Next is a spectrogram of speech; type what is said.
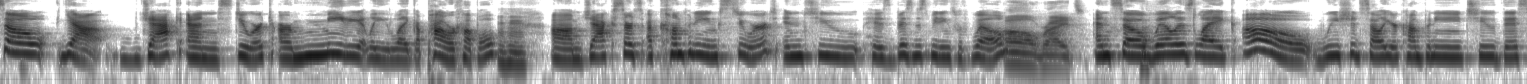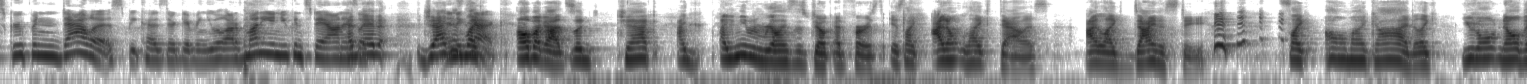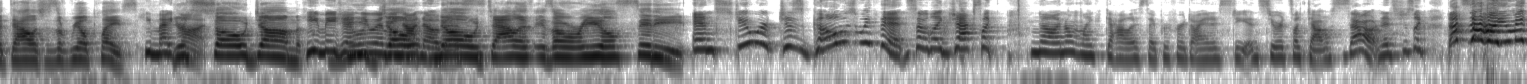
So, yeah, Jack and Stuart are immediately like a power couple. Mm-hmm. Um, Jack starts accompanying Stuart into his business meetings with Will. Oh right. And so Will is like, "Oh, we should sell your company to this group in Dallas because they're giving you a lot of money and you can stay on." as And like, then Jack is like, oh my god. So Jack, I I didn't even realize this joke at first. It's like I don't like Dallas. I like Dynasty. it's like oh my god, like. You don't know that Dallas is a real place. He might You're not. so dumb. He may You genuinely not don't know No, Dallas is a real city. And Stuart just goes with it. So like Jack's like, no, I don't like Dallas. I prefer Dynasty. And Stuart's like, Dallas is out. And it's just like, that's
